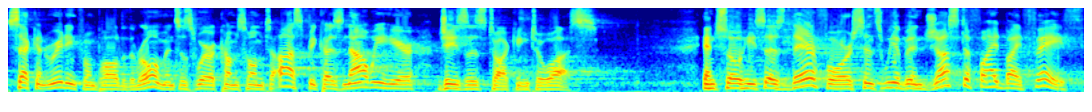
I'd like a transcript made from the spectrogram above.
second reading from Paul to the Romans is where it comes home to us because now we hear Jesus talking to us. And so he says, Therefore, since we have been justified by faith,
